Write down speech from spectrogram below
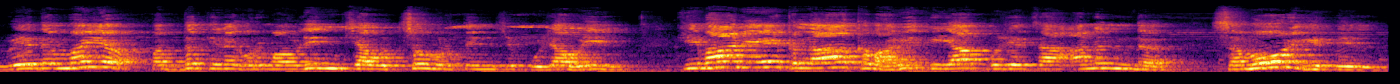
वेदमय पद्धतीने गुरुमाऊलींच्या उत्सव मूर्तींची पूजा होईल. किमान एक लाख भाविक या पूजेचा आनंद समोर घेतील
